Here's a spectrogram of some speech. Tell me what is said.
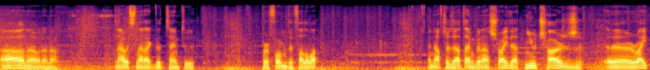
Oh, no, no, no. Now it's not a good time to perform the follow-up. And after that I'm gonna try that new charge uh, right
